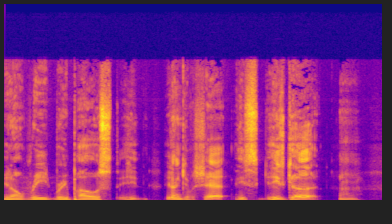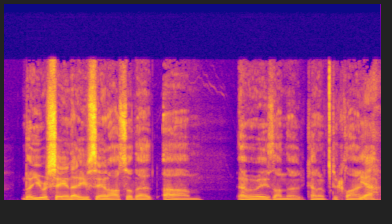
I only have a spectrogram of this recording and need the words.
you know, re repost. He he doesn't give a shit. He's he's good. But you were saying that he was saying also that um, MMA is on the kind of decline. Yeah.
